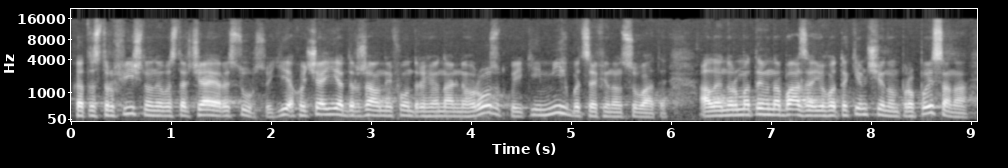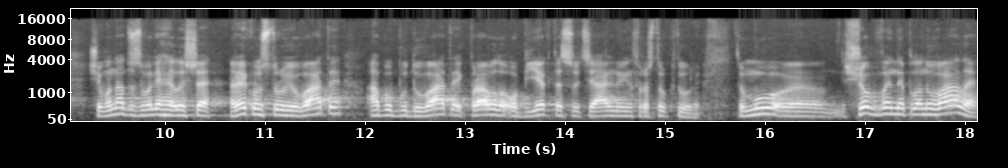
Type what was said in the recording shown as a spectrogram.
катастрофічно не вистачає ресурсу. Є, хоча є державний фонд регіонального розвитку, який міг би це фінансувати, але нормативна база його таким чином прописана, що вона дозволяє лише реконструювати або будувати, як правило, об'єкти соціальної інфраструктури. Тому, е, що б ви не планували,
